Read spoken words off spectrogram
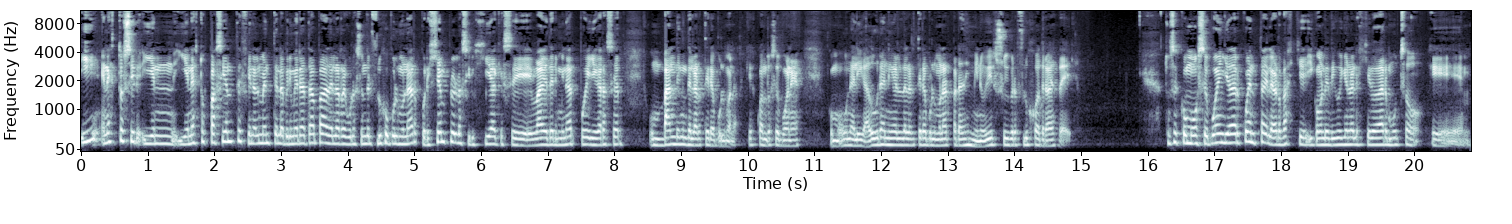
Y en, estos, y, en, estos pacientes, finalmente, la primera etapa de la regulación del flujo pulmonar, por ejemplo, la cirugía que se va a determinar puede llegar a ser un banding de la arteria pulmonar, que es cuando se pone como una ligadura a nivel de la arteria pulmonar para disminuir su hiperflujo a través de ella. Entonces, como se pueden ya dar cuenta, y la verdad es que, y como les digo, yo no les quiero dar mucho eh,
